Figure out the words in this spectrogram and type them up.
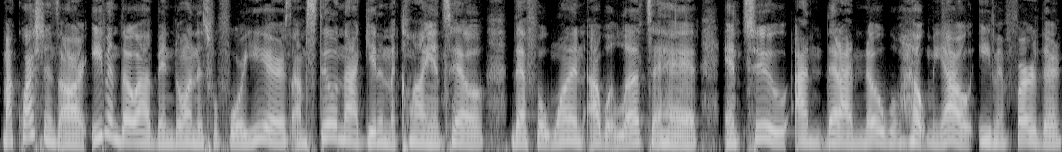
My questions are, even though I've been doing this for four years, I'm still not getting the clientele that for one, I would love to have. And two, I, that I know will help me out even further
